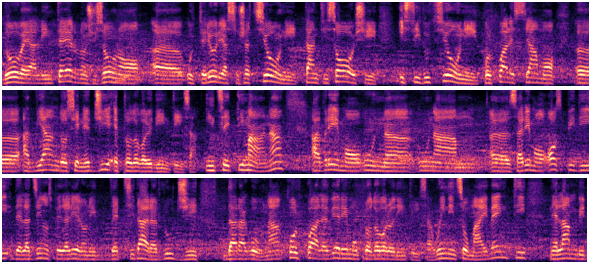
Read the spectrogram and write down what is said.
dove all'interno ci sono eh, ulteriori associazioni, tanti soci, istituzioni col quale stiamo eh, avviando sinergie e protocolli di intesa. In settimana un, una, eh, saremo ospiti dell'azienda ospedaliera universitaria Ruggi d'Aragona col quale avvieremo un protocollo di intesa, quindi insomma eventi nell'ambito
